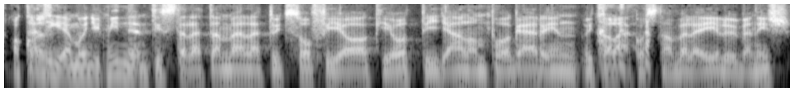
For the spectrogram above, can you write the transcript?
Akkor hát az... igen, mondjuk minden tiszteletem mellett, hogy Sofia, aki ott így állampolgár, én úgy találkoztam vele élőben is,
